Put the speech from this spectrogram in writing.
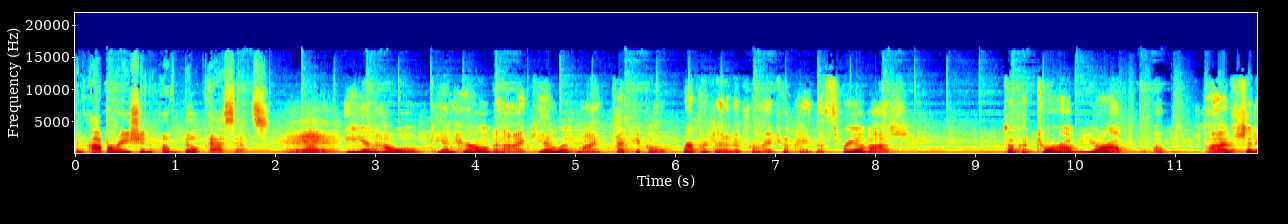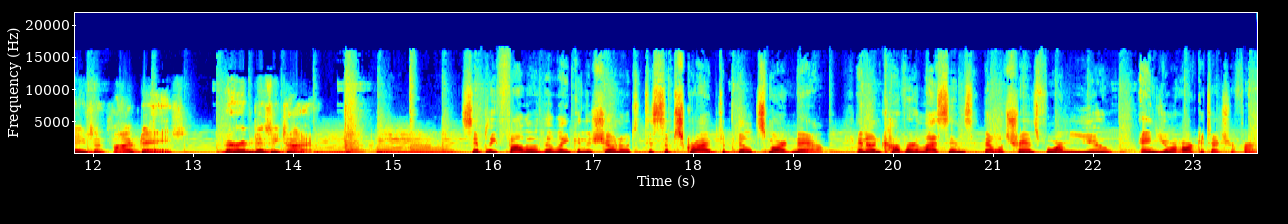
and operation of built assets. Ian Howell, Ken Harold, and I, Ken was my technical representative from HOK. The three of us took a tour of Europe of five cities in five days. Very busy time. Simply follow the link in the show notes to subscribe to Build Smart now and uncover lessons that will transform you and your architecture firm.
